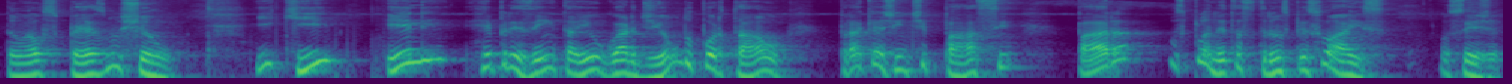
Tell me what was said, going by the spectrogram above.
Então é os pés no chão. E que ele representa aí o guardião do portal para que a gente passe para os planetas transpessoais. Ou seja,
